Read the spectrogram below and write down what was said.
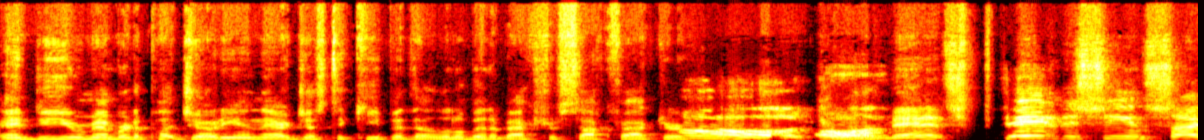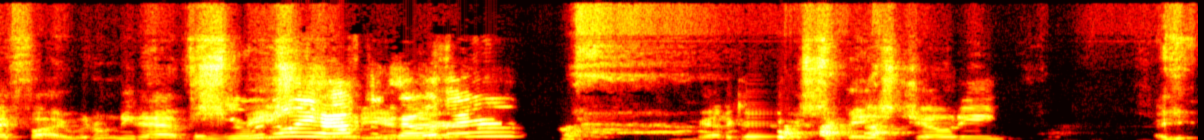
And do you remember to put Jody in there just to keep it a little bit of extra suck factor? Oh, come Oh. on, man! It's fantasy and sci-fi. We don't need to have. Did you space really have to in go there? We had to go with space Jody. He,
